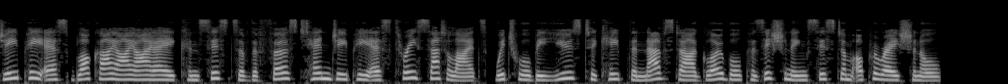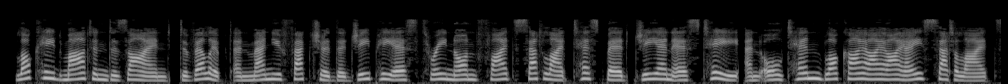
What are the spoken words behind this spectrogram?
GPS Block IIIA consists of the first 10 GPS-3 satellites, which will be used to keep the Navstar Global Positioning System operational. Lockheed Martin designed, developed and manufactured the GPS-3 Non-Flight Satellite Testbed and all 10 Block IIIA satellites.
